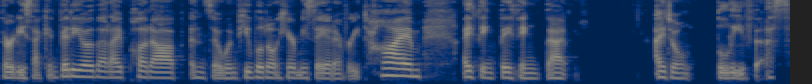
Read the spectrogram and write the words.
30 second video that I put up. And so when people don't hear me say it every time, I think they think that I don't believe this.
